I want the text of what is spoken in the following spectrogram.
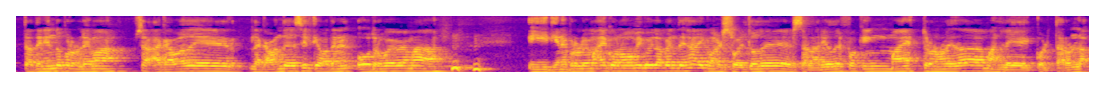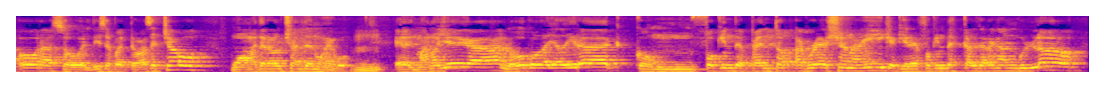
está teniendo problemas. O sea, acaba de, le acaban de decir que va a tener otro bebé más. Y tiene problemas económicos y la pendeja y con el sueldo del salario de fucking maestro no le da, más le cortaron las horas, o él dice, pues te vas a hacer chavo, me voy a meter a luchar de nuevo. El hermano llega, loco de allá de Irak, con fucking the pent up aggression ahí, que quiere fucking descargar en algún lado,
